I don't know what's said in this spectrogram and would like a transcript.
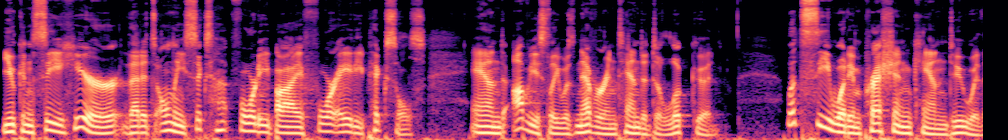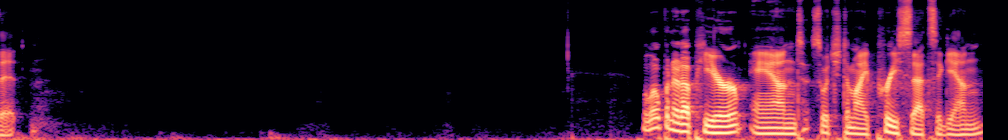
You can see here that it's only 640 by 480 pixels and obviously was never intended to look good. Let's see what impression can do with it. We'll open it up here and switch to my presets again.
